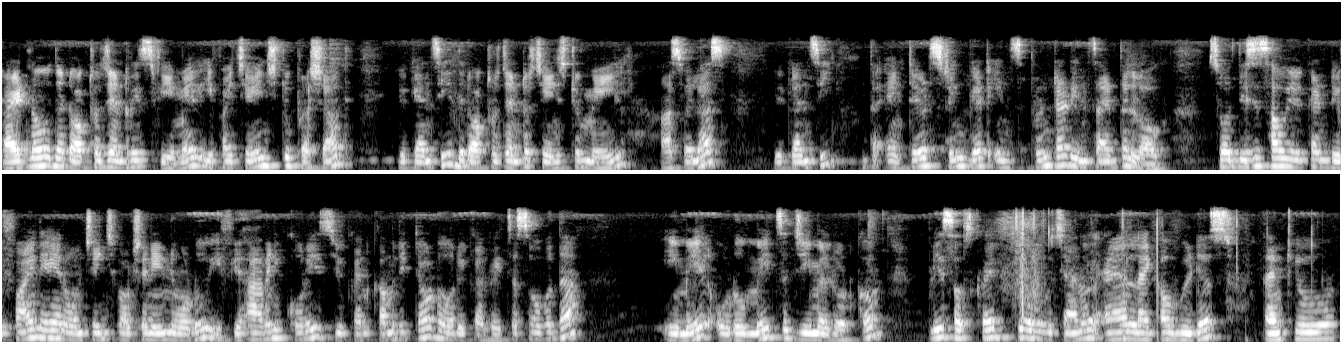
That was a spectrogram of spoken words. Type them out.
right now the doctor gender is female. If I change to Prashant you can see the doctor gender changed to male as well as you can see the entire string get in printed inside the log. So this is how you can define an on change function in Odoo. If you have any queries you can comment it out or you can reach us over the email odoomates at gmail.com please subscribe to our channel and like our videos. Thank you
